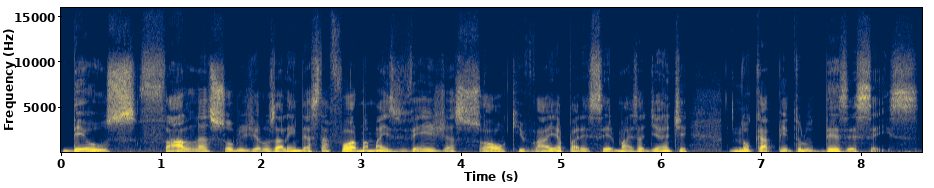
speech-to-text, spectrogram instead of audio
Deus fala sobre Jerusalém desta forma, mas veja só o que vai aparecer mais adiante no capítulo 16.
